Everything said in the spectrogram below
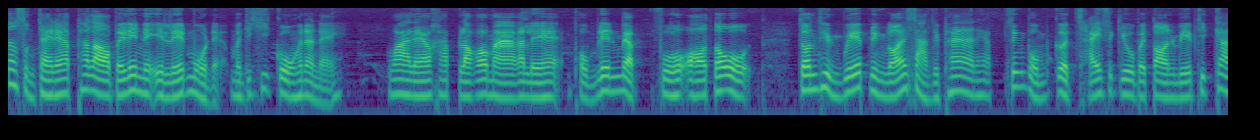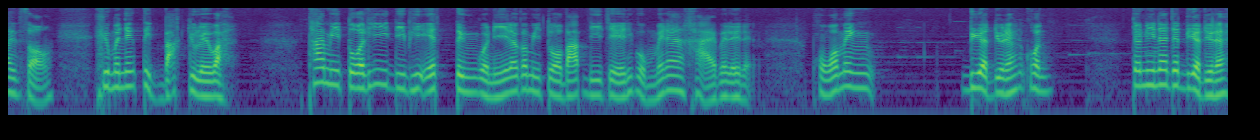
น่าสนใจนะครับ ถ้าเราไปเล่นในเอเลสโหมดเนี่ย มันจะขี้โกงขนาดไหน ว่าแล้วครับ เราก็มากันเลยฮะ ผมเล่นแบบ full auto จนถึงเวฟ 135 นะครับ ซึ่งผมเกิดใช้สกิลไปตอนเวฟที่ 92 คือมันยังติดบั๊กอยู่เลยว่ะ ถ้ามีตัวที่ DPS ตึงกว่านี้แล้วก็มีตัวบัฟ DJ ที่ผมไม่น่าขายไปเลยเนี่ย ผมว่าแม่งเดือดอยู่นะทุกคน เจ้านี้น่าจะเดือดอยู่นะ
